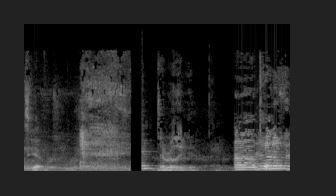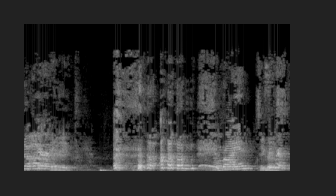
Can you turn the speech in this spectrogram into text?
Skip. Timberlake. Um, Katy Katy um, Ryan. Seacrest.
